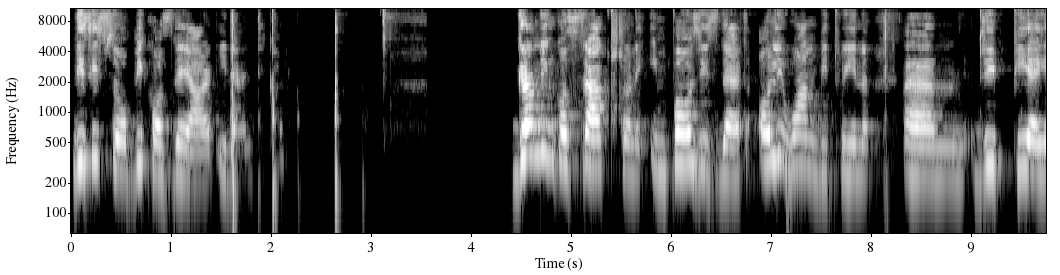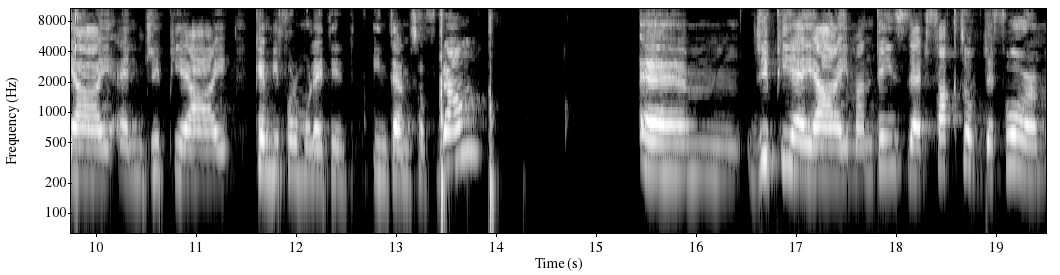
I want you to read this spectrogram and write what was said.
this is so because they are identical. Grounding construction imposes that only one between um, GPAI and GPI can be formulated in terms of ground. Um, GPAI maintains that fact of the form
